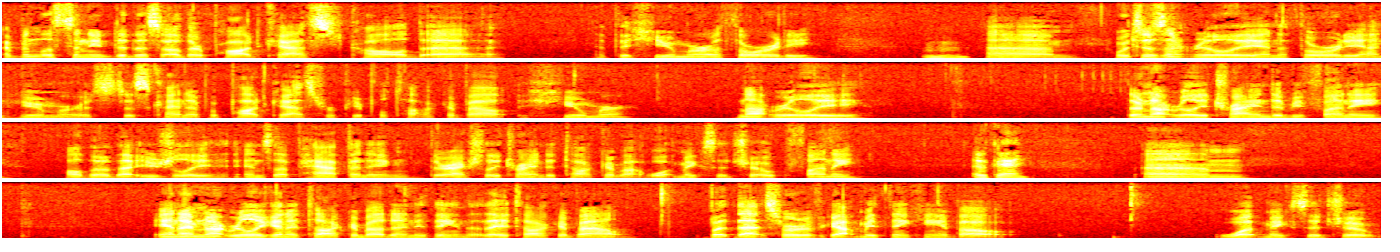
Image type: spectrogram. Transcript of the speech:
I've been listening to this other podcast called uh, the Humor Authority, um, which isn't really an authority on humor. It's just kind of a podcast where people talk about humor. Not really. They're not really trying to be funny, although that usually ends up happening. They're actually trying to talk about what makes a joke funny. Okay. Um, and I'm not really going to talk about anything that they talk about, but that sort of got me thinking about what makes a joke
